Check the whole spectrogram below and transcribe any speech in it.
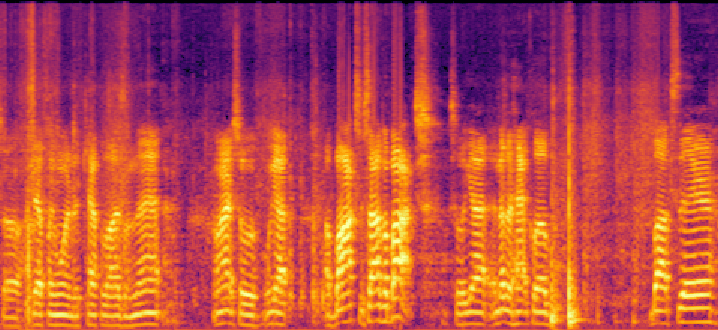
So definitely wanted to capitalize on that. Alright, so we got a box inside of a box. So we got another Hat Club box there.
